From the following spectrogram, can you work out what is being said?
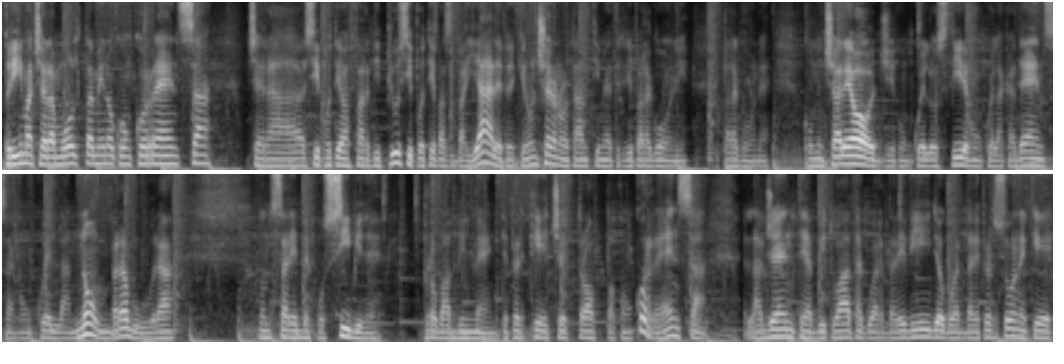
Prima c'era molta meno concorrenza, si poteva fare di più, si poteva sbagliare perché non c'erano tanti metri di paragoni, paragone. Cominciare oggi con quello stile, con quella cadenza, con quella non bravura, non sarebbe possibile probabilmente perché c'è troppa concorrenza, la gente è abituata a guardare video, a guardare persone che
